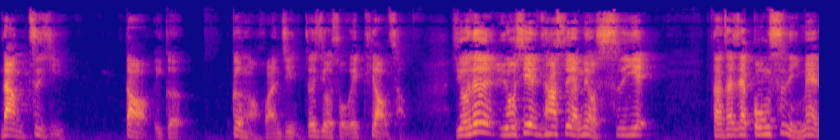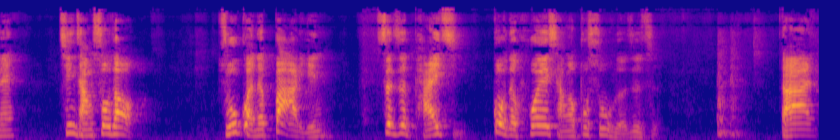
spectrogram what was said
让自己到一个更好环境。这就所谓跳槽。有的有些人他虽然没有失业，但他在公司里面呢，经常受到主管的霸凌，甚至排挤，过得非常的不舒服的日子。但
